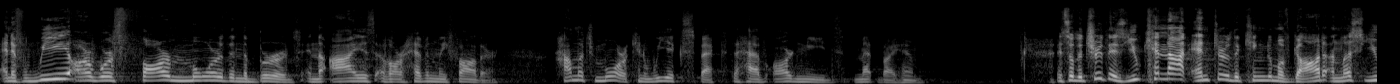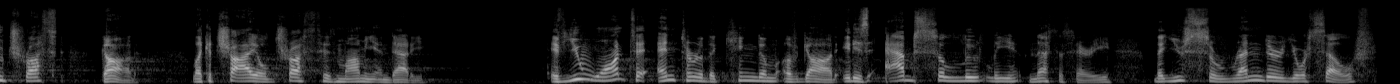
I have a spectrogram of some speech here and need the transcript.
And if we are worth far more than the birds in the eyes of our Heavenly Father, how much more can we expect to have our needs met by Him? And so the truth is, you cannot enter the kingdom of God unless you trust God, like a child trusts his mommy and daddy. If you want to enter the kingdom of God, it is absolutely necessary that you surrender yourself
